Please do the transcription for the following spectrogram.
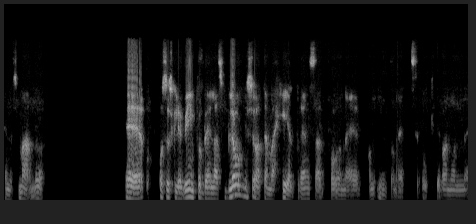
hennes man. Då. Eh, och så skulle jag gå in på Bellas blogg så att den var helt rensad från, eh, från internet och det var någon eh,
